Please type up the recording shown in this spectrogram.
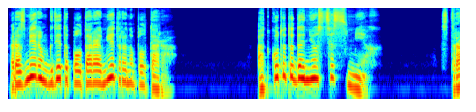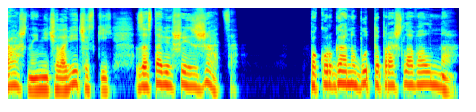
размером где-то полтора метра на полтора. Откуда-то донесся смех. Страшный, нечеловеческий, заставивший сжаться. По кургану будто прошла волна.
